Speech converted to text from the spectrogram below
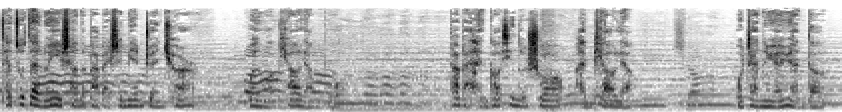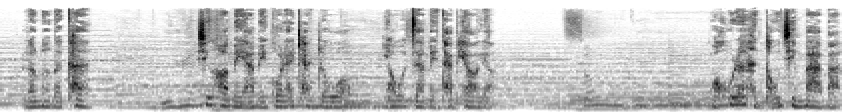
在坐在轮椅上的爸爸身边转圈儿，问我漂亮不？爸爸很高兴地说：“很漂亮。”我站得远远的，冷冷的看。幸好美伢没过来缠着我，要我赞美她漂亮。我忽然很同情爸爸，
